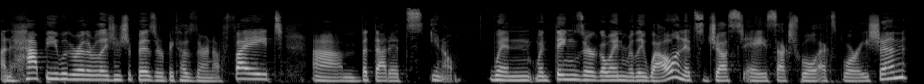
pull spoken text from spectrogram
unhappy with where the relationship is, or because they're in a fight, um, but that it's you know when when things are going really well and it's just a sexual exploration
